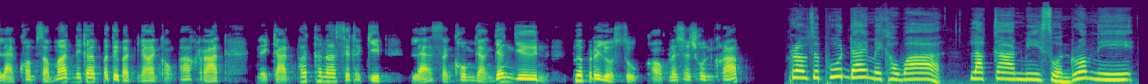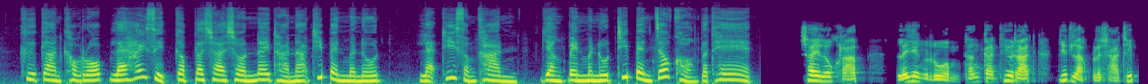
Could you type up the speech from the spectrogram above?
และความสามารถในการปฏิบัติงานของภาครัฐ ในการพัฒนาเศรษฐกิจ และสังคมอย่างยั่งยืน เพื่อประโยชน์สุขของประชาชนครับ เราจะพูดได้ไหมคะว่า หลักการมีส่วนร่วมนี้ คือการเคารพและให้สิทธิ์กับประชาชนในฐานะที่เป็นมนุษย์ และที่สำคัญยังเป็นมนุษย์ที่เป็นเจ้าของประเทศ ใช่แล้วครับ และยังรวมทั้งการที่รัฐยึดหลักประชาธิป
